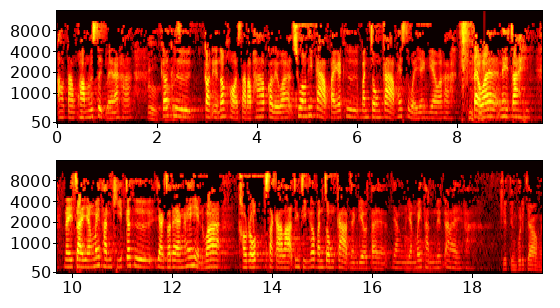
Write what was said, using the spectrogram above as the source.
เอาตามความรู้สึกเลยนะคะเออก็คือความรู้สึกก่อนอื่นต้องขอสารภาพก่อนเลยว่า ช่วงที่กราบไปก็คือบรรจงกราบให้สวยอย่างเดียวอะค่ะ แต่ว่าในใจในใจยังไม่ทันคิดก็คืออยากแสดงให้เห็นว่าเคารพสักการะจริง ๆ ก็บรรจงกราบอย่างเดียว แต่ยังยังไม่ทันนึกอะไรค่ะ คิดถึงพระพุทธเจ้าไหม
